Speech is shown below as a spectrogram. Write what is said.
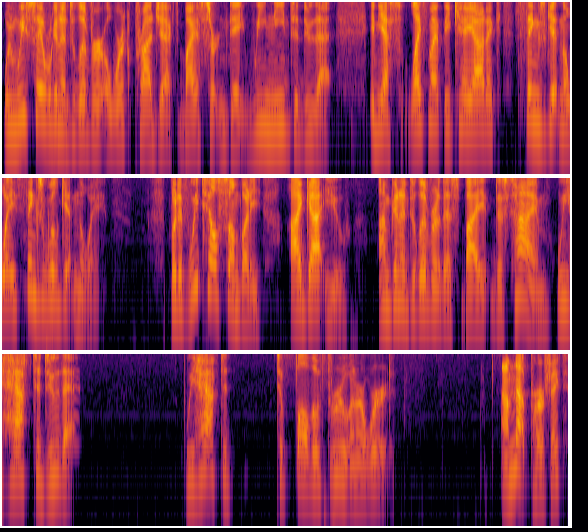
When we say we're going to deliver a work project by a certain date, we need to do that. And yes, life might be chaotic, things get in the way, things will get in the way. But if we tell somebody, I got you, I'm going to deliver this by this time, we have to do that. We have to, to follow through on our word. I'm not perfect.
